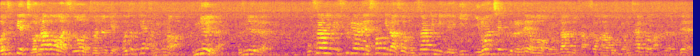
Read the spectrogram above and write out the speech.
어저께 전화가 왔어, 저녁에. 어저께? 아니구나. 금요일날. 금요일날. 목사님이 수련회 석이라서 목사님이 이제 이- 인원 체크를 해요. 명단도 작성하고 명찰도 만드는데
